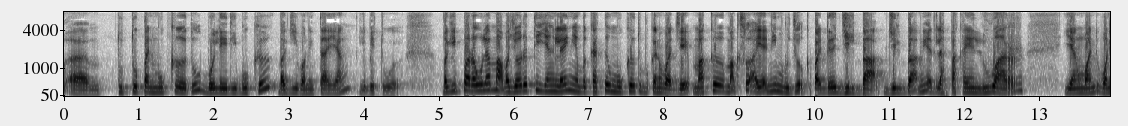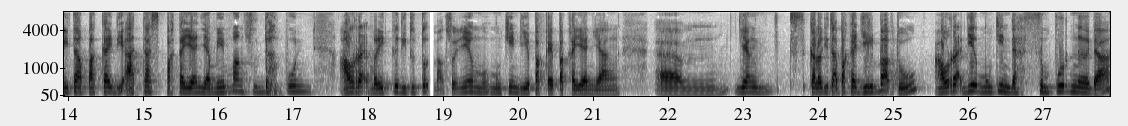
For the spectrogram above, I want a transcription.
um, tutupan muka tu boleh dibuka bagi wanita yang lebih tua. Bagi para ulama majoriti yang lain yang berkata muka tu bukan wajib, maka maksud ayat ni merujuk kepada jilbab. Jilbab ni adalah pakaian luar yang wanita pakai di atas pakaian yang memang sudah pun aurat mereka ditutup. Maksudnya mungkin dia pakai pakaian yang um, yang kalau dia tak pakai jilbab tu, aurat dia mungkin dah sempurna dah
